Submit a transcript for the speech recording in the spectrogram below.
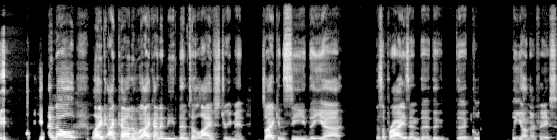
you know, like I kind of, I kind of need them to live stream it so I can see the uh, the surprise and the the the glee on their face.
